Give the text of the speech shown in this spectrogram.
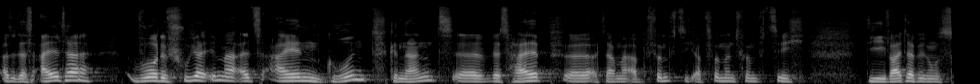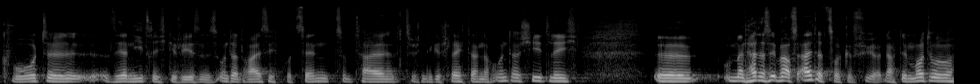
Also das Alter wurde früher immer als ein Grund genannt, weshalb sagen wir, ab 50, ab 55 die Weiterbildungsquote sehr niedrig gewesen ist, unter 30 Prozent, zum Teil zwischen den Geschlechtern noch unterschiedlich. Und man hat das immer aufs Alter zurückgeführt, nach dem Motto,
